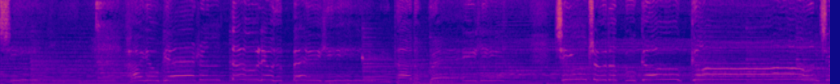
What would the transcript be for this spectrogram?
心还有别人逗留的背影他的回忆清除得不够干净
